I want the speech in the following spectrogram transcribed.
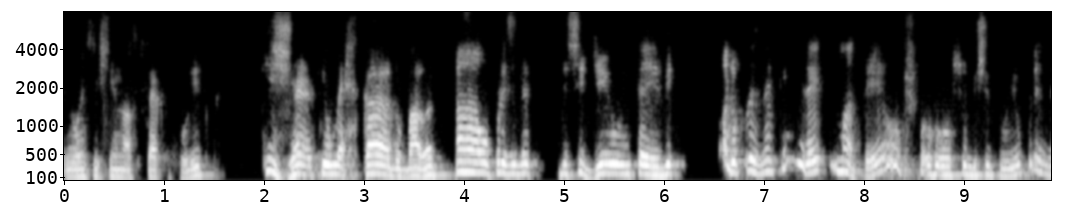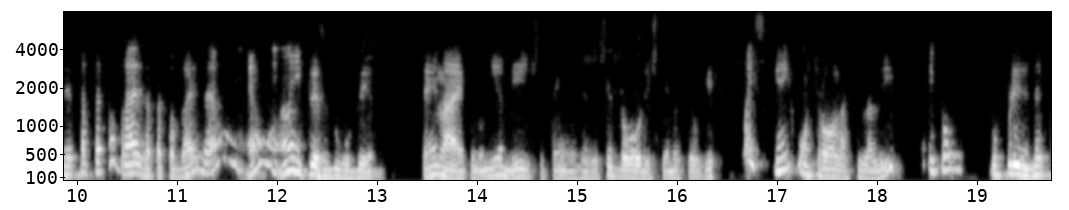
eu insistindo no aspecto político, que, gera, que o mercado balança. Ah, o presidente decidiu intervir. Olha, o presidente tem direito de manter ou, ou substituir o presidente da Petrobras. A Petrobras é, um, é uma empresa do governo. Tem lá a economia mista, tem os investidores, tem não sei o quê. Mas quem controla aquilo ali, então o presidente,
